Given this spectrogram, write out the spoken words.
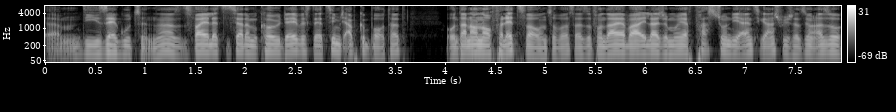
ähm, die sehr gut sind. Ne? Also, das war ja letztes Jahr dann mit Corey Davis, der ziemlich abgebaut hat und dann auch noch verletzt war und sowas. Also von daher war Elijah Moore ja fast schon die einzige Anspielstation. Also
